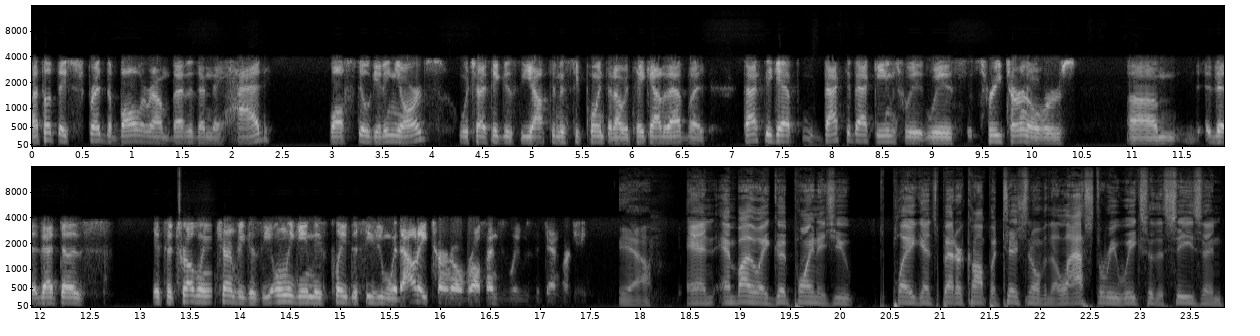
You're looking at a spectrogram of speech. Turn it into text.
I thought they spread the ball around better than they had while still getting yards, which I think is the optimistic point that I would take out of that. But back to back back to back games with with three turnovers, um, that that does it's a troubling term because the only game they've played this season without a turnover offensively was the Denver game. Yeah, and and by the way, good point as you play against better competition over the last three weeks of the season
